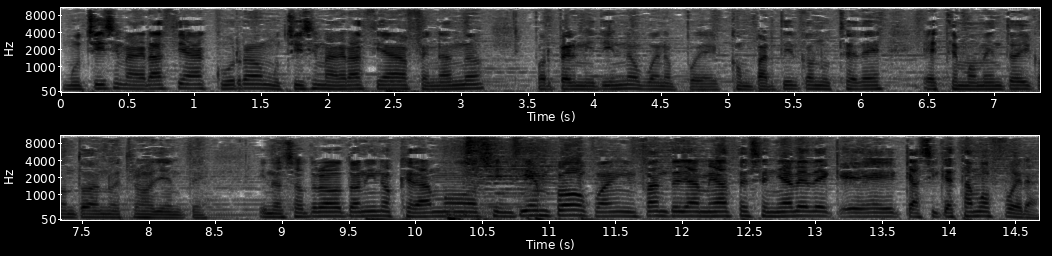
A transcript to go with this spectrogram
Muchísimas gracias, Curro, muchísimas gracias, Fernando, por permitirnos, bueno, pues compartir con ustedes este momento y con todos nuestros oyentes. Y nosotros, Tony, nos quedamos sin tiempo. Juan Infante ya me hace señales de que casi que estamos fuera.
